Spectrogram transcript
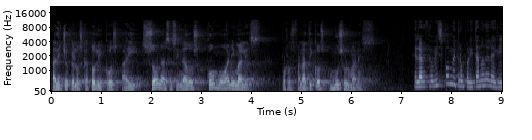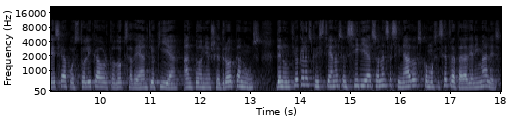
ha dicho que los católicos ahí son asesinados como animales por los fanáticos musulmanes. El arzobispo metropolitano de la Iglesia Apostólica Ortodoxa de Antioquía, Antonio Shedrot Tanús, denunció que los cristianos en Siria son asesinados como si se tratara de animales,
